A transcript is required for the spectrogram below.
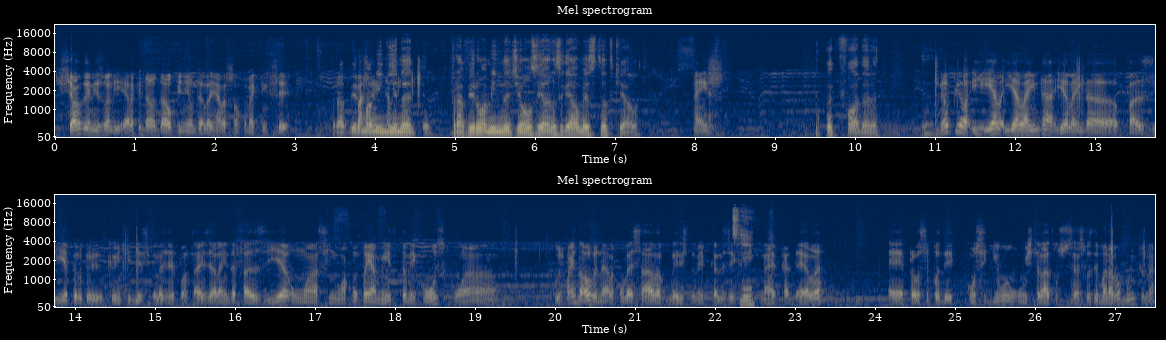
que se organizam ali, ela que dá, dá a opinião dela em relação a como é que tem que ser. Pra vir Mas uma então- menina. Pra vir uma menina de 11 anos e ganhar o mesmo tanto que ela. É isso. Foda, né? Não, pior, e, ela, e ela ainda, e ela ainda fazia, pelo que eu, que eu entendi assim, pelas reportagens, ela ainda fazia um, assim, um acompanhamento também com os, com, a, com os mais novos, né? Ela conversava com eles também, porque ela dizia Sim. que na época dela, é, para você poder conseguir um, um estrelado, um sucesso, você demorava muito, né?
